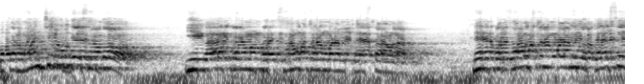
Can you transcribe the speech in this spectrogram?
ఒక మంచి ఉద్దేశంతో ఈ కార్యక్రమం ప్రతి సంవత్సరం కూడా మేము చేస్తా ఉన్నారు నేను ప్రతి సంవత్సరం కూడా మీతో కలిసి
